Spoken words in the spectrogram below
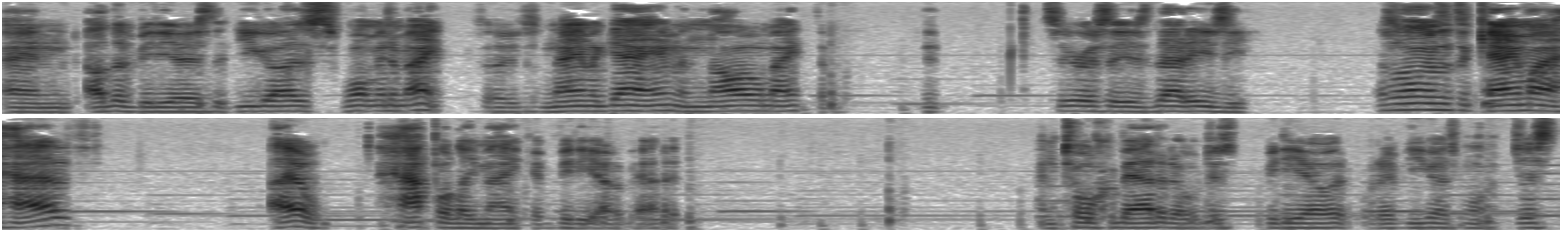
and other videos that you guys want me to make. So just name a game and I'll make them. It seriously is that easy. As long as it's a game I have, I'll happily make a video about it. And talk about it or just video it, whatever you guys want. Just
